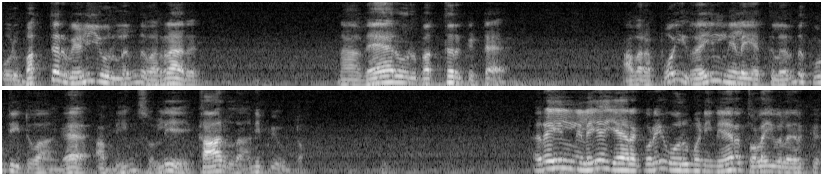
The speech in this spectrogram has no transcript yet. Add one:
ஒரு பக்தர் வெளியூர்ல இருந்து வர்றாரு. நான் வேற ஒரு பக்தர்கிட்ட அவரை போய் ரயில் நிலையத்திலிருந்து கூட்டிட்டு வாங்க அப்படின்னு சொல்லி கார்ல அனுப்பி விட்டோம். ரயில் நிலையம் ஏறக்குறைய ஒரு மணி நேர தொலைவில் இருக்கு.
